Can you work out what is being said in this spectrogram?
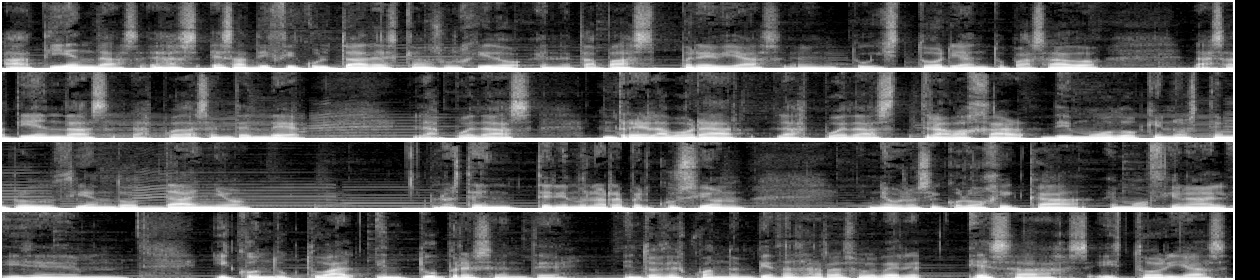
atiendas esas, dificultades que han surgido en etapas previas, en tu historia, en tu pasado, las atiendas, las puedas entender, las puedas reelaborar, las puedas trabajar de modo que no estén produciendo daño, no estén teniendo una repercusión neuropsicológica, emocional y, em, y conductual en tu presente. Entonces, cuando empiezas a resolver esas historias,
